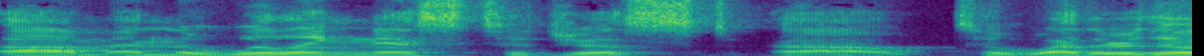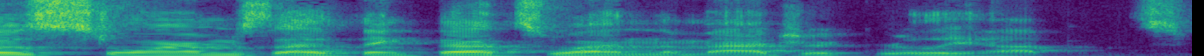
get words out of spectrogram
um, and the willingness to just uh, to weather those storms i think that's when the magic really happens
